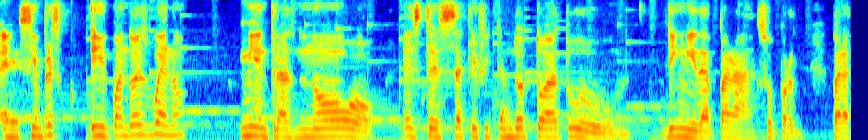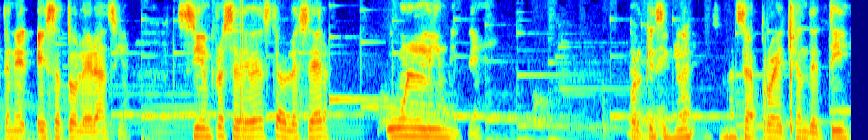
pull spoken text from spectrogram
Eh, siempre es, y cuando es bueno, mientras no estés sacrificando toda tu dignidad para sopor- para tener esa tolerancia. Siempre se debe establecer un límite, porque si no las personas se aprovechan de ti.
